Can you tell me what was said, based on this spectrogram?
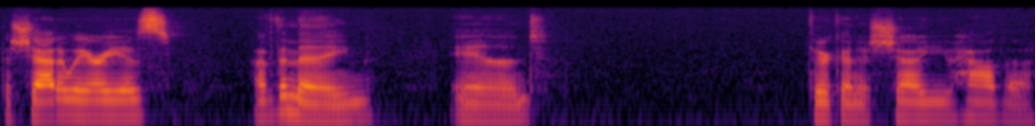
the shadow areas of the mane and they're going to show you how the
